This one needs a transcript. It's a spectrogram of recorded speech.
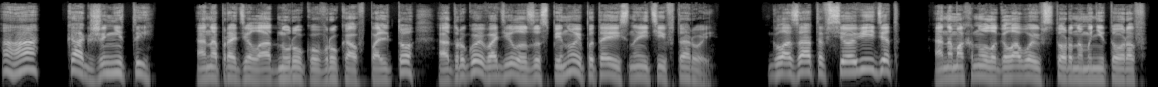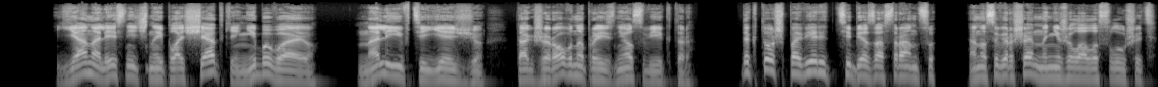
«Ага, как же не ты?» Она продела одну руку в рукав пальто, а другой водила за спиной, пытаясь найти второй. «Глаза-то все видят, она махнула головой в сторону мониторов. «Я на лестничной площадке не бываю. На лифте езжу», — так же ровно произнес Виктор. «Да кто ж поверит тебе, засранцу?» Она совершенно не желала слушать.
